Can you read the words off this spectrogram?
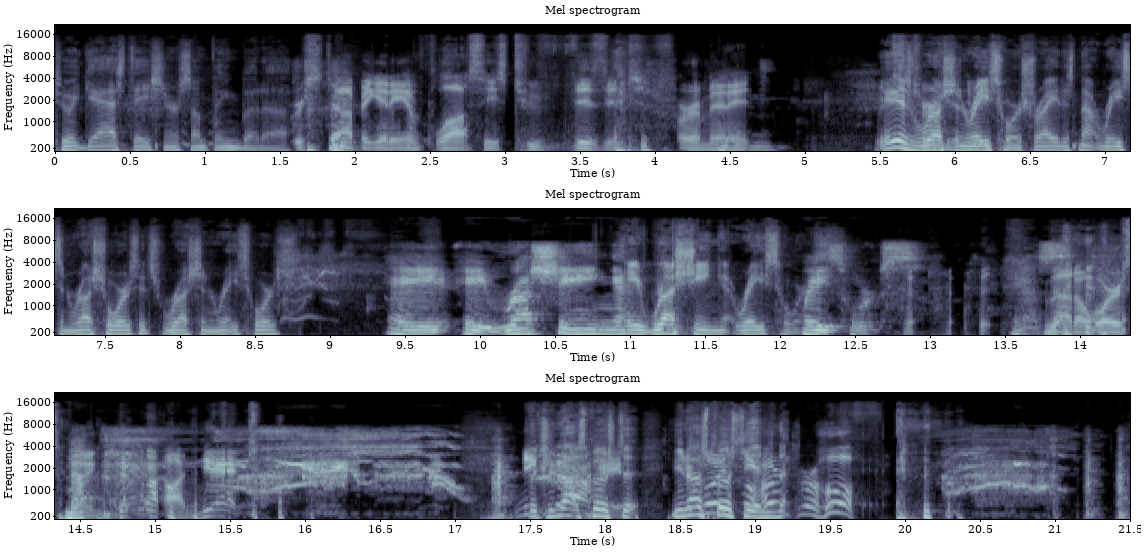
to a gas station or something. But uh, We're stopping at Aunt Flossie's to visit for a minute. it is Russian racehorse, right? It's not racing rush horse. It's Russian racehorse. A a rushing A rushing racehorse. racehorse. Yes. Not a horse going. "Ah, Nick. But you're not supposed to. You're not supposed to. Be a, hoof.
